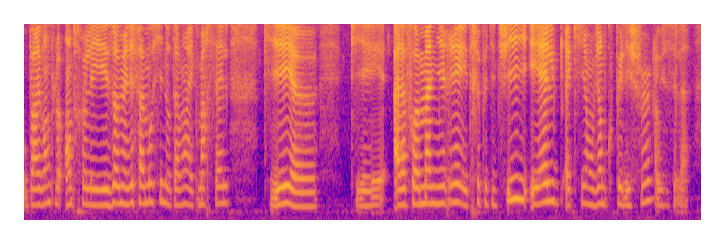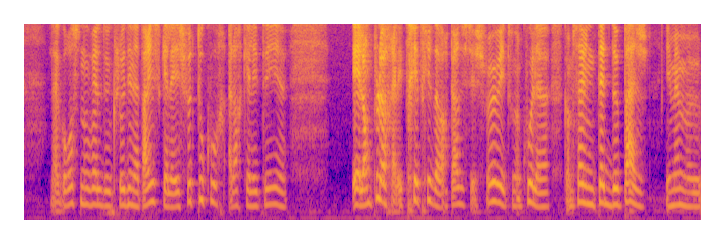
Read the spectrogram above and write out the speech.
ou par exemple, entre les hommes et les femmes aussi, notamment avec Marcel, qui est, euh, qui est à la fois maniérée et très petite fille, et elle, à qui on vient de couper les cheveux. Ah oui, c'est la, la grosse nouvelle de Claudine à Paris, c'est qu'elle a les cheveux tout courts, alors qu'elle était... Euh, elle en pleure, elle est très triste d'avoir perdu ses cheveux, et tout d'un coup, elle a comme ça une tête de page. Et même euh,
